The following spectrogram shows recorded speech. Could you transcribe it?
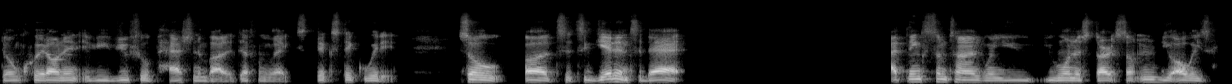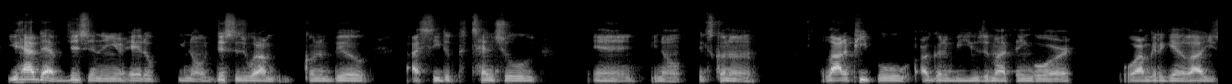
don't quit on it. If you, if you feel passionate about it, definitely like stick stick with it. So uh to, to get into that, I think sometimes when you you want to start something, you always you have that vision in your head of, you know, this is what I'm gonna build. I see the potential and you know it's gonna a lot of people are gonna be using my thing or or I'm gonna get a lot of you.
